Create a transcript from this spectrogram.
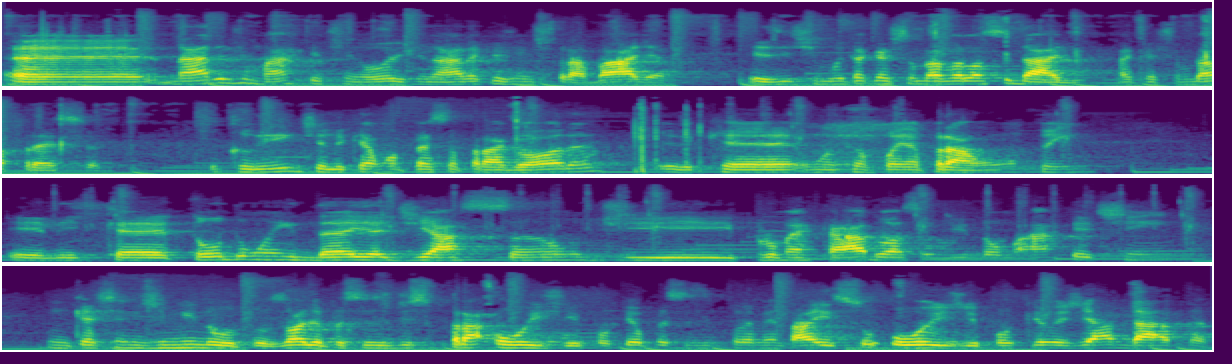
É, na área de marketing hoje, na área que a gente trabalha, existe muita questão da velocidade, a questão da pressa. O cliente ele quer uma peça para agora, ele quer uma campanha para ontem, ele quer toda uma ideia de ação de para o mercado, ação de marketing em questões de minutos. Olha, eu preciso disso para hoje, porque eu preciso implementar isso hoje, porque hoje é a data.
